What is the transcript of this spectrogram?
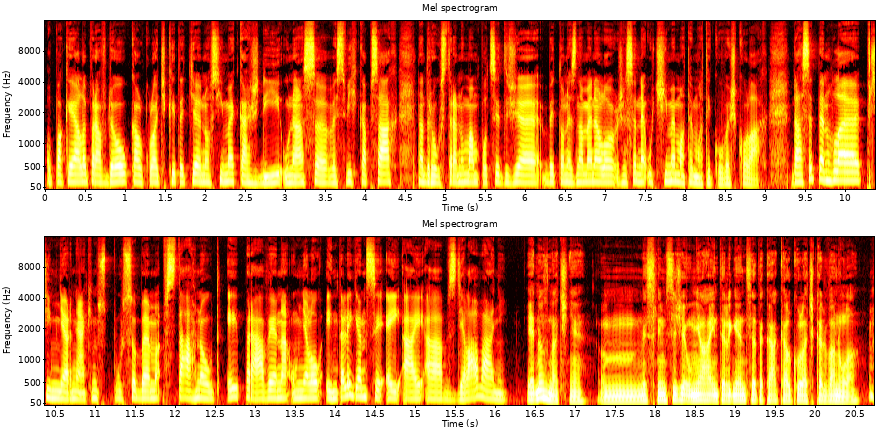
Opak je ale pravdou, kalkulačky teď nosíme každý u nás ve svých kapsách. Na druhou stranu mám pocit, že by to neznamenalo, že se neučíme matematiku ve školách. Dá se tenhle příměr nějakým způsobem vztáhnout i právě na umělou inteligenci AI a vzdělávání? Jednoznačně. Mm, myslím si, že umělá inteligence je taká kalkulačka 2.0, eh,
